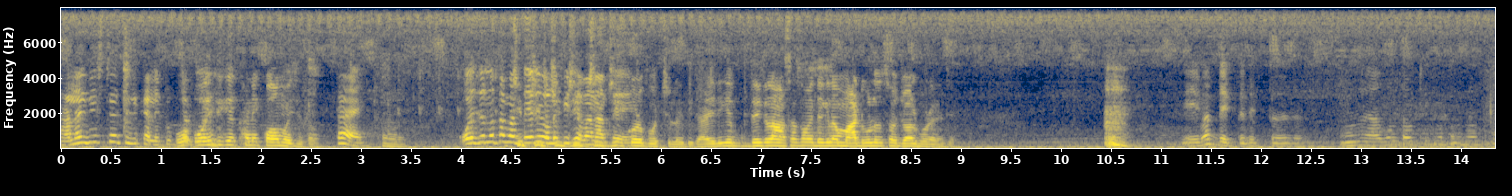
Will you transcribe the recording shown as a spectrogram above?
ভালোই বৃষ্টি হচ্ছে বিকালে ও টুকটাক ওই করে। দিকে খানিক কম হয়েছে তো। তাই? হ্যাঁ। ওই জন্য তো আমার দেরি হলো পিঠে বানাতে। করে পড়ছিল ওইদিকে আর এদিকে দেখলাম আসার সময় দেখলাম মাঠগুলো সব জল ভরে গেছে। এবার দেখতে দেখতে হয়ে যাবে। আগুনটাও ঠিক মতন জ্বলছে।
